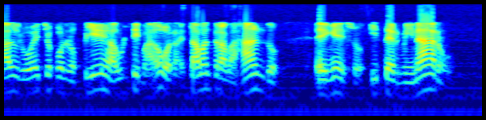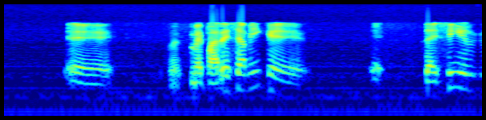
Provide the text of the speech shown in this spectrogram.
algo hecho con los pies a última hora, estaban trabajando en eso y terminaron. Eh, me parece a mí que eh, decir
